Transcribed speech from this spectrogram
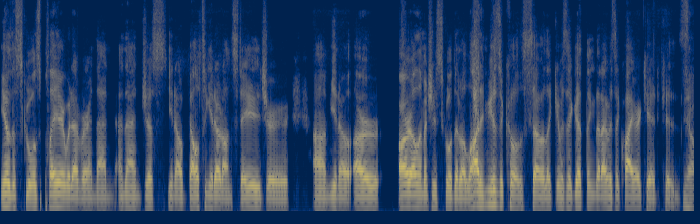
you know, the school's play or whatever, and then and then just, you know, belting it out on stage or um, you know, our our elementary school did a lot of musicals, so like it was a good thing that I was a choir kid because Yeah.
